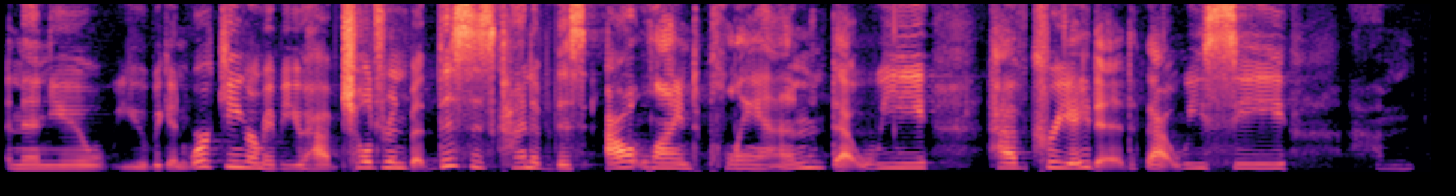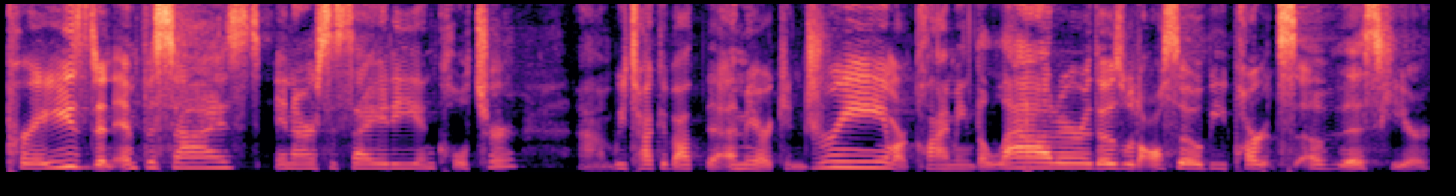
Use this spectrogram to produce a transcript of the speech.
and then you, you begin working, or maybe you have children. But this is kind of this outlined plan that we have created, that we see praised and emphasized in our society and culture. Um, we talk about the American dream or climbing the ladder. Those would also be parts of this here.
